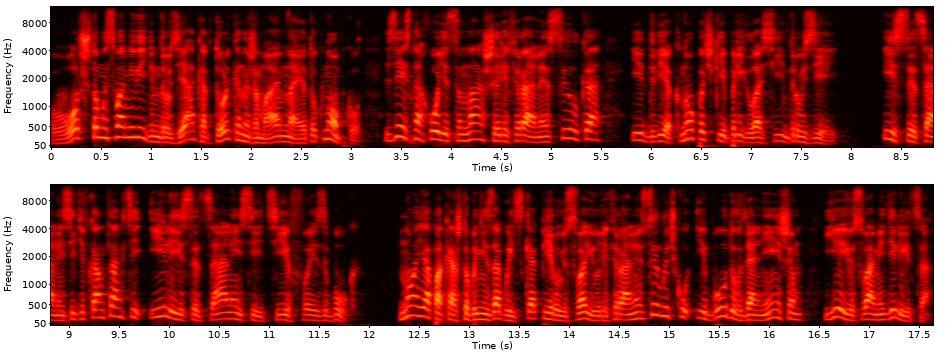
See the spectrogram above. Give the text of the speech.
Вот что мы с вами видим, друзья, как только нажимаем на эту кнопку. Здесь находится наша реферальная ссылка – и две кнопочки «Пригласить друзей» из социальной сети ВКонтакте или из социальной сети Facebook. Ну а я пока, чтобы не забыть, скопирую свою реферальную ссылочку и буду в дальнейшем ею с вами делиться.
